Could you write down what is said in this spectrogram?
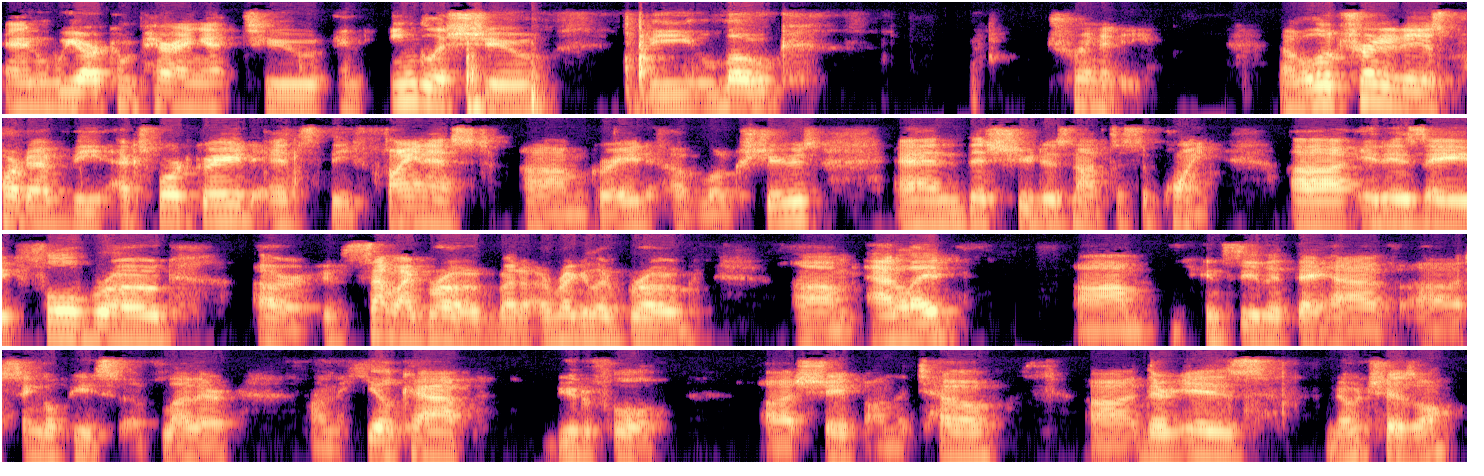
And we are comparing it to an English shoe the Loake Trinity. Now, the Loake Trinity is part of the export grade. It's the finest um, grade of Loake shoes, and this shoe does not disappoint. Uh, it is a full brogue, or semi-brogue, but a regular brogue um, Adelaide. Um, you can see that they have a single piece of leather on the heel cap, beautiful uh, shape on the toe. Uh, there is no chisel,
